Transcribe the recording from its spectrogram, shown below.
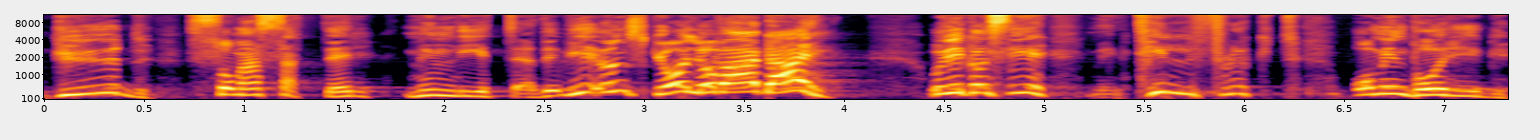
Gud, som jeg setter min lit til. Vi ønsker jo alle å være der. Og vi kan si 'min tilflukt og min borg',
